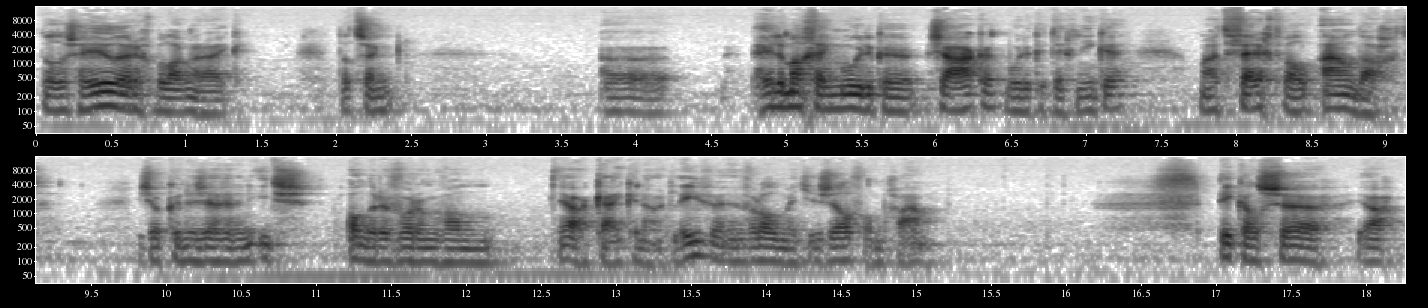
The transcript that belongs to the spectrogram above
Dat is heel erg belangrijk. Dat zijn uh, helemaal geen moeilijke zaken, moeilijke technieken, maar het vergt wel aandacht. Je zou kunnen zeggen een iets andere vorm van ja, kijken naar het leven en vooral met jezelf omgaan. Ik als uh, ja,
